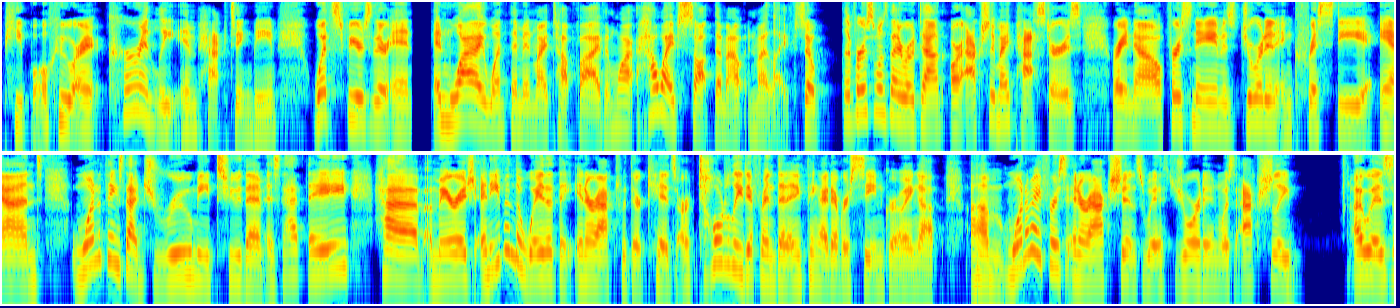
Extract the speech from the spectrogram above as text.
people who are currently impacting me, what spheres they're in, and why I want them in my top five and why, how I've sought them out in my life. So the first ones that I wrote down are actually my pastors right now. First name is Jordan and Christy. And one of the things that drew me to them is that they have a marriage and even the way that they interact with their kids are totally different than anything I'd ever seen growing up. Um, one of my first interactions with Jordan was actually I was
